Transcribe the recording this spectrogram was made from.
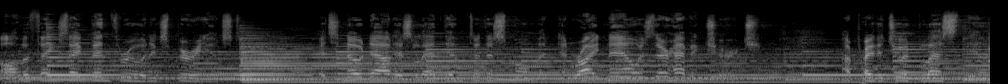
all the things they've been through and experienced, it's no doubt has led them to this moment. And right now, as they're having church, I pray that you would bless them,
